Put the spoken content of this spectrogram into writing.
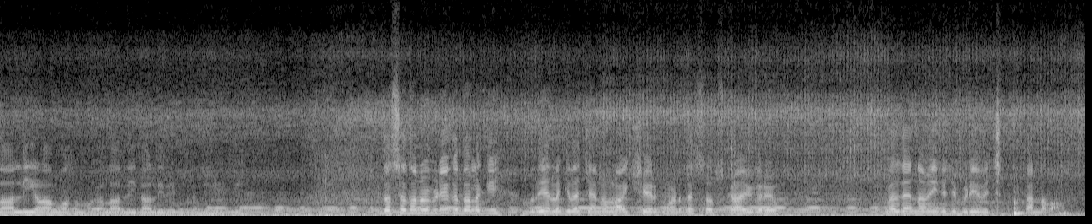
ਲਾਲੀ ਵਾਲਾ ਮੌਸਮ ਹੈਗਾ ਲਾਲੀ ਲਾਲੀ ਦੇਖੋ ਕਿੰਨੀ ਹੋਈ ਦੱਸੋ ਤੁਹਾਨੂੰ ਵੀਡੀਓ ਕਿੱਦਾਂ ਲੱਗੀ? ਵਧੀਆ ਲੱਗੀ ਤਾਂ ਚੈਨਲ ਲਾਈਕ ਸ਼ੇਅਰ ਕਮੈਂਟ ਤੇ ਸਬਸਕ੍ਰਾਈਬ ਕਰਿਓ। ਮਿਲਦੇ ਨਵੀਂ ਕਿਸੇ ਵੀਡੀਓ ਵਿੱਚ। ਧੰਨਵਾਦ।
